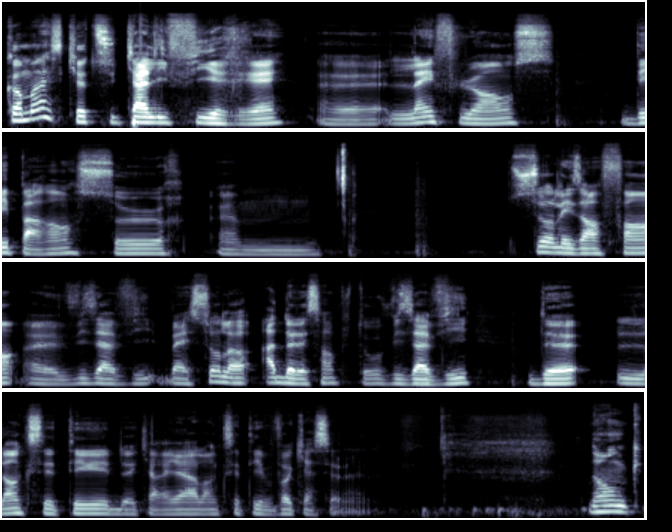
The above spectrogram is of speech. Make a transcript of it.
comment est-ce que tu qualifierais l'influence des parents sur, euh, sur les enfants euh, vis-à-vis, ben, sur leurs adolescents plutôt, vis-à-vis de l'anxiété de carrière, l'anxiété vocationnelle? Donc,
